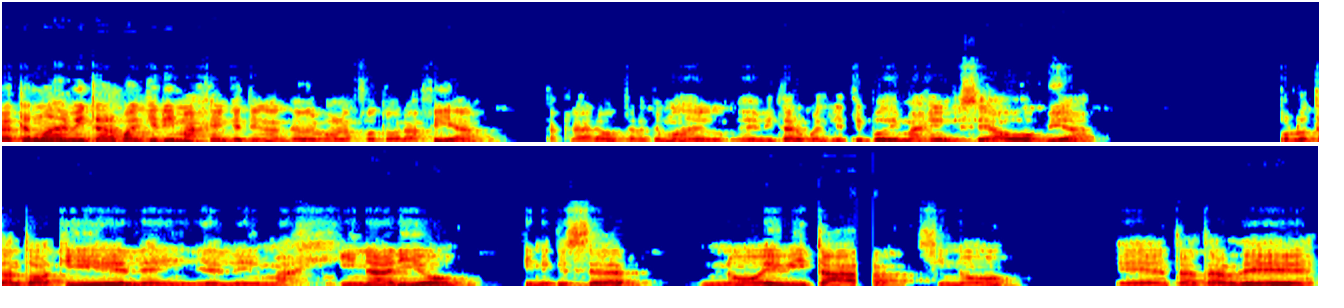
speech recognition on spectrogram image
Tratemos de evitar cualquier imagen que tenga que ver con la fotografía, está claro, tratemos de, evitar cualquier tipo de imagen que sea obvia. Por lo tanto, aquí el, imaginario tiene que ser no evitar, sino eh, tratar de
